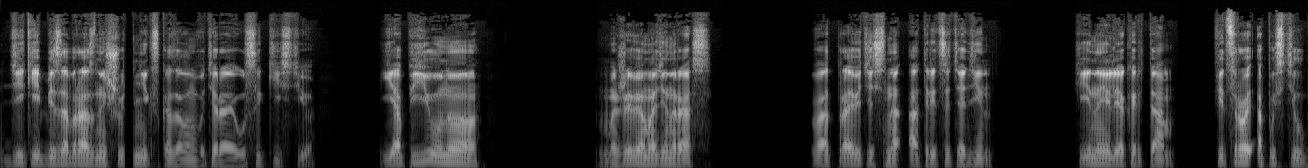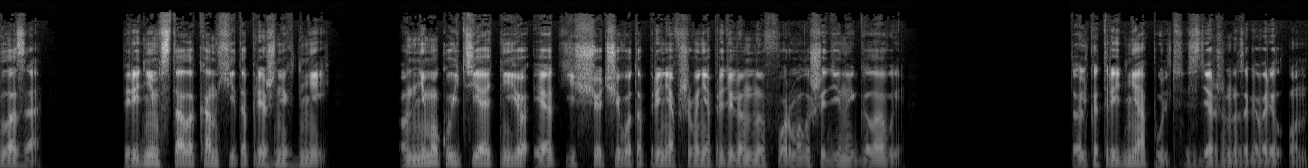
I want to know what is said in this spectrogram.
«Дикий безобразный шутник», — сказал он, вытирая усы кистью. «Я пью, но...» «Мы живем один раз. Вы отправитесь на А-31. Хина и лекарь там». Фицрой опустил глаза. Перед ним встала Канхита прежних дней. Он не мог уйти от нее и от еще чего-то принявшего неопределенную форму лошадиной головы. «Только три дня, пульт», — сдержанно заговорил он.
